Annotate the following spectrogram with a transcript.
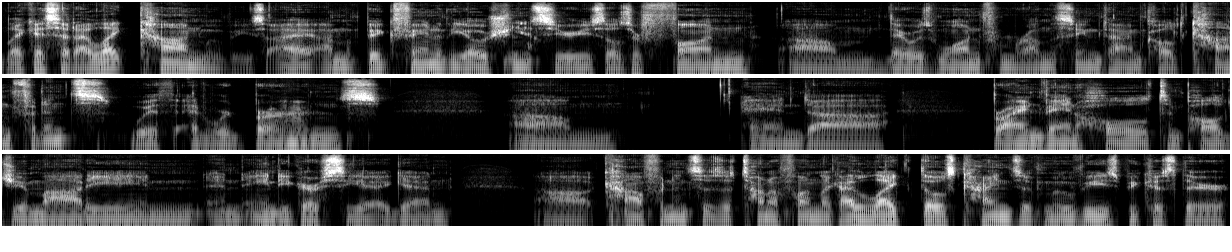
like i said i like con movies. I, i'm a big fan of the ocean series. Those are fun. Um, there was one from around the same time called confidence with edward burns. Um, and uh, brian van holt and paul giamatti and, and andy garcia again. Uh, confidence is a ton of fun. Like i like those kinds of movies because they're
